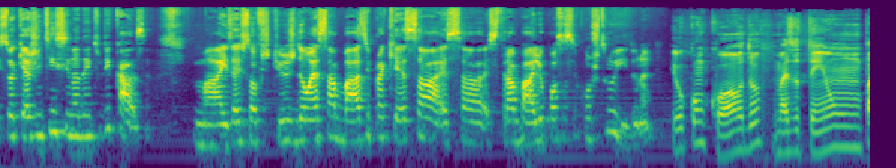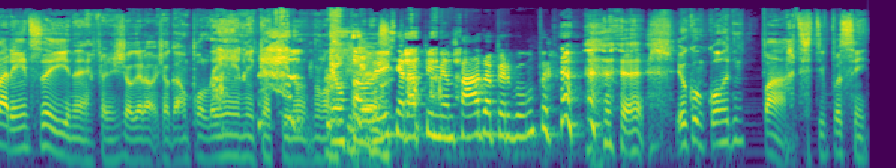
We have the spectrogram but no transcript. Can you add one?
isso aqui a gente ensina dentro de casa. Mas as soft skills dão essa base para que essa, essa, esse trabalho possa ser construído, né? Eu concordo, mas eu tenho um parênteses aí, né, pra gente jogar, jogar uma polêmica aqui no, no nosso Eu falei que era apimentada a pergunta. eu concordo em partes, tipo assim,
